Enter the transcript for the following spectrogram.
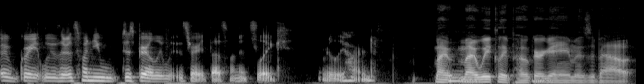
a great loser. It's when you just barely lose, right? That's when it's like really hard. My my Mm-hmm. weekly poker game is about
